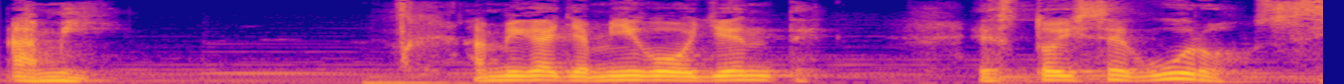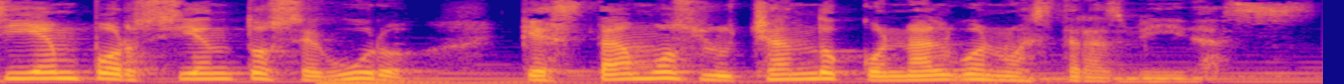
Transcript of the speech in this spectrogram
a mí. Amiga y amigo oyente, estoy seguro, 100% seguro, que estamos luchando con algo en nuestras vidas,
